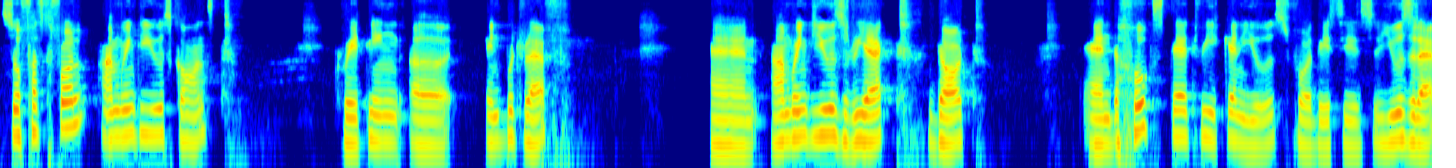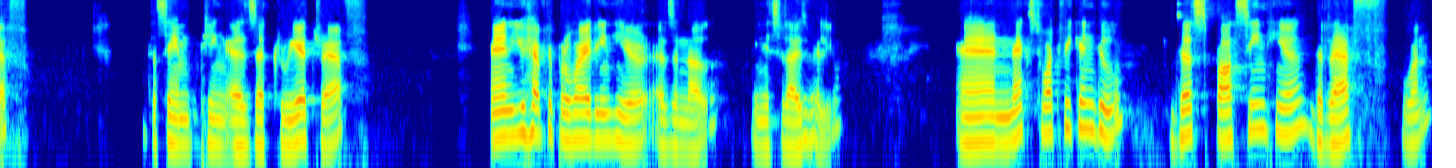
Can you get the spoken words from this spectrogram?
So first of all i'm going to use const creating a input ref and i'm going to use react dot and the hooks that we can use for this is use ref the same thing as a create ref. And you have to provide in here as a null initialize value. And next what we can do just pass in here the ref one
